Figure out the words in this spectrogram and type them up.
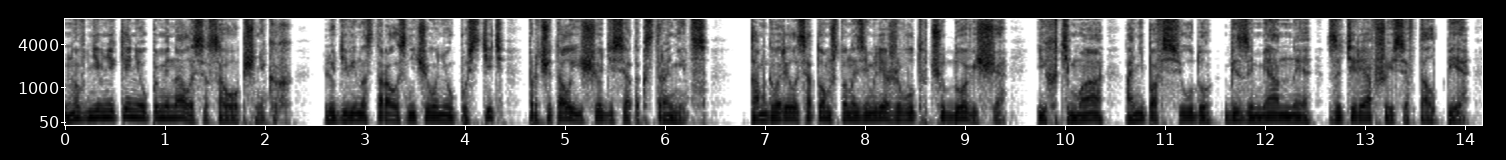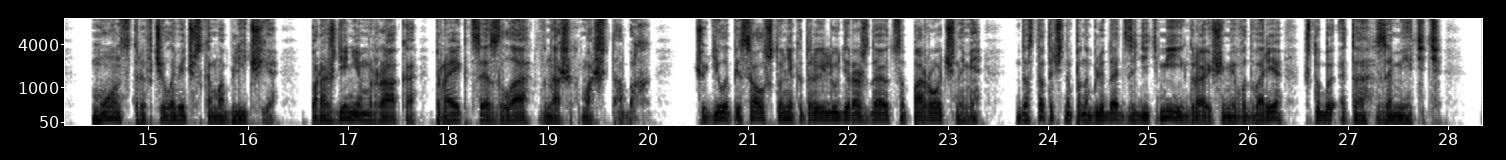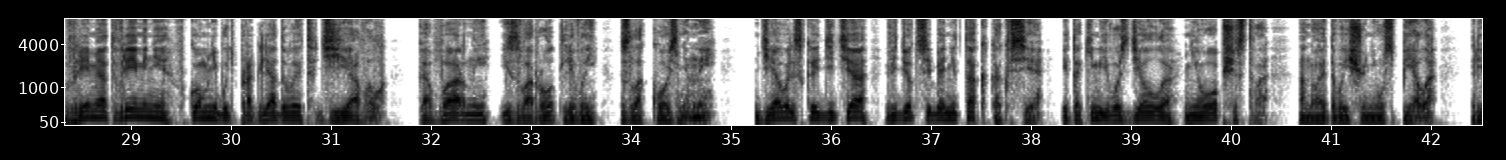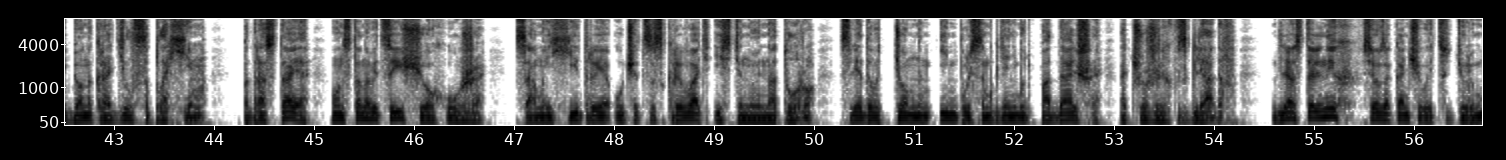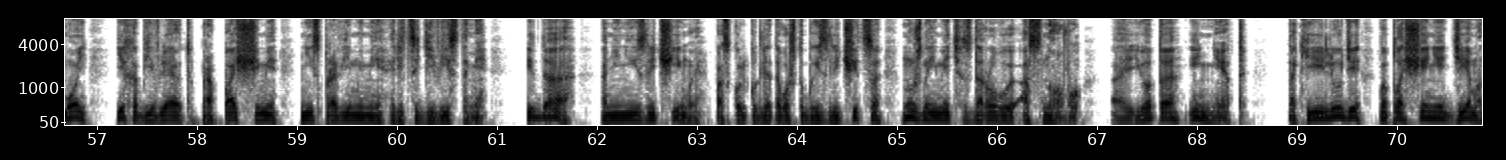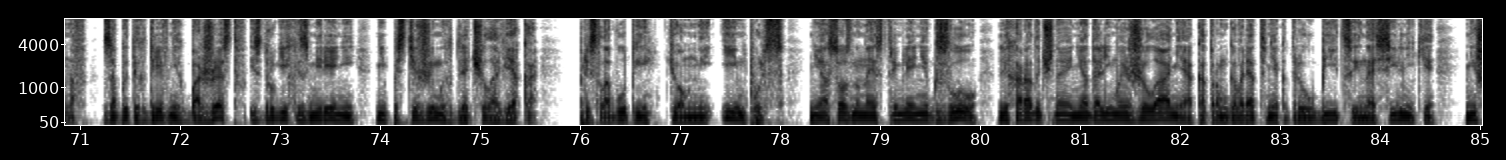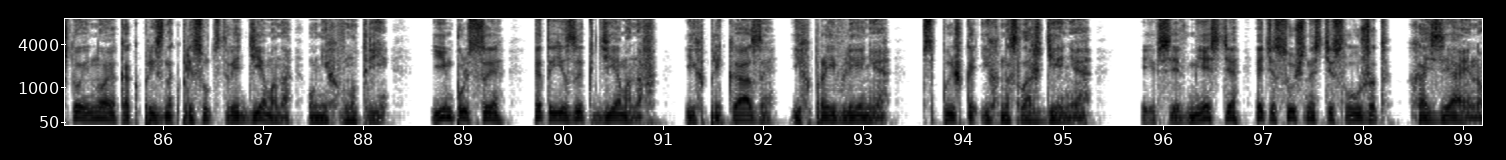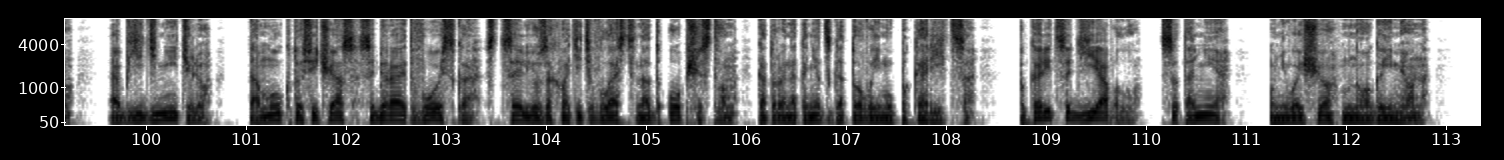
Но в дневнике не упоминалось о сообщниках. Людивина старалась ничего не упустить, прочитала еще десяток страниц. Там говорилось о том, что на земле живут чудовища. Их тьма, они повсюду, безымянные, затерявшиеся в толпе. Монстры в человеческом обличье. Порождение мрака, проекция зла в наших масштабах. Чудило писал, что некоторые люди рождаются порочными. Достаточно понаблюдать за детьми, играющими во дворе, чтобы это заметить. Время от времени в ком-нибудь проглядывает дьявол. Коварный, изворотливый, злокозненный. Дьявольское дитя ведет себя не так, как все, и таким его сделало не общество. Оно этого еще не успело. Ребенок родился плохим. Подрастая, он становится еще хуже. Самые хитрые учатся скрывать истинную натуру, следовать темным импульсам где-нибудь подальше от чужих взглядов. Для остальных все заканчивается тюрьмой, их объявляют пропащими, неисправимыми рецидивистами. И да, они неизлечимы, поскольку для того, чтобы излечиться, нужно иметь здоровую основу, а ее-то и нет. Такие люди — воплощение демонов, забытых древних божеств из других измерений, непостижимых для человека. Пресловутый темный импульс, неосознанное стремление к злу, лихорадочное неодолимое желание, о котором говорят некоторые убийцы и насильники, — ничто иное, как признак присутствия демона у них внутри. Импульсы — это язык демонов, их приказы, их проявления, вспышка их наслаждения. И все вместе эти сущности служат хозяину, объединителю, тому, кто сейчас собирает войско с целью захватить власть над обществом, которое, наконец, готово ему покориться. Покориться дьяволу, сатане. У него еще много имен.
